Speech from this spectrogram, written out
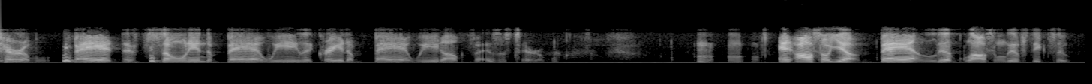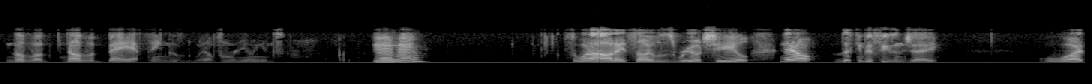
terrible. bad. They're sewn in the bad wigs. They create a bad wig off. This is terrible. Mm-mm-mm. And also, yeah, bad lip gloss and lipstick too. Another another bad thing as well from reunions. Mhm. So what all they so it was real chill. Now looking at season J, what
